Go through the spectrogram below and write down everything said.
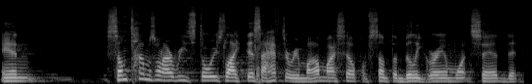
And sometimes when I read stories like this, I have to remind myself of something Billy Graham once said that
